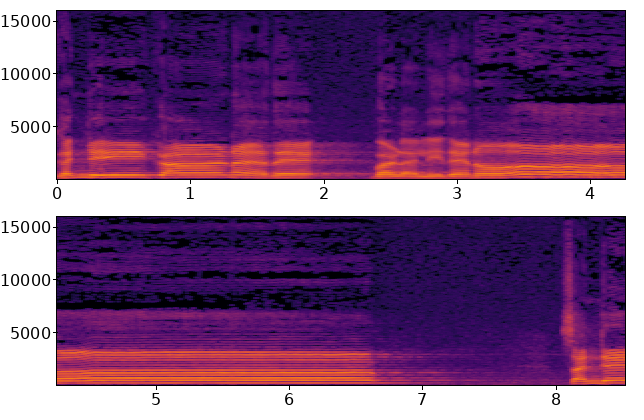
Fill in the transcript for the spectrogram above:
ಗಂಜಿ ಕಾಣದೆ ಬಳಲಿದೆನೋ. ಸಂಜೆ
